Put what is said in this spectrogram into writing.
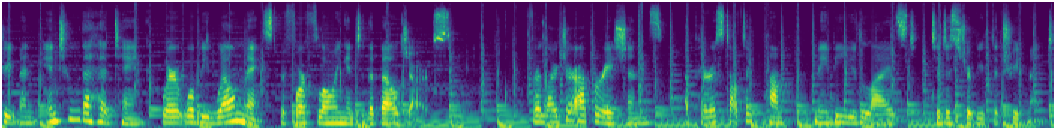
treatment into the head tank where it will be well mixed before flowing into the bell jars. For larger operations, a peristaltic pump may be utilized to distribute the treatment.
